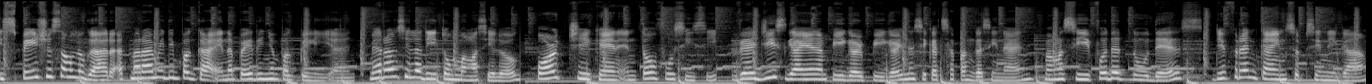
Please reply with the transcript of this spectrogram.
Spacious ang lugar at marami din pagkain na pwede nyong pagpilian. Meron sila ditong mga silog, pork, chicken, and tofu sisig, veggies gaya ng pigar-pigar na sikat sa Pangasinan, mga seafood at noodles, different kinds of sinigang,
